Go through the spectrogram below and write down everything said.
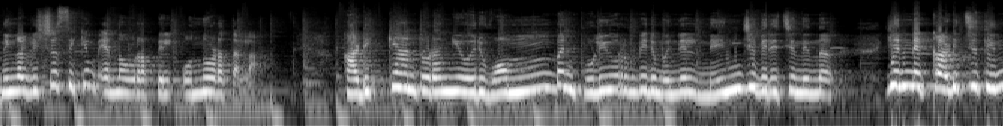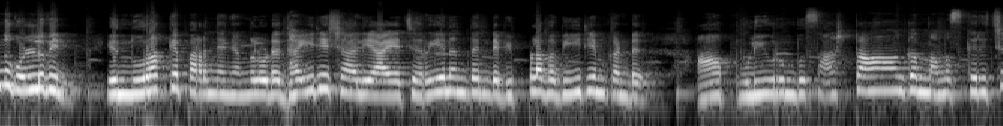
നിങ്ങൾ വിശ്വസിക്കും എന്ന ഉറപ്പിൽ ഒന്നുകൂടെ തള്ളാം കടിക്കാൻ തുടങ്ങിയ ഒരു വമ്പൻ പുളിയുറുമ്പിന് മുന്നിൽ നെഞ്ചു വിരിച്ചു നിന്ന് എന്നെ കടിച്ചു തിന്നുകൊള്ളുവിൻ എന്നുറക്കെ പറഞ്ഞ ഞങ്ങളുടെ ധൈര്യശാലിയായ ചെറിയനന്ദന്റെ വിപ്ലവ വീര്യം കണ്ട് ആ പുളിയുറുമ്പ് സാഷ്ടാംഗം നമസ്കരിച്ച്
